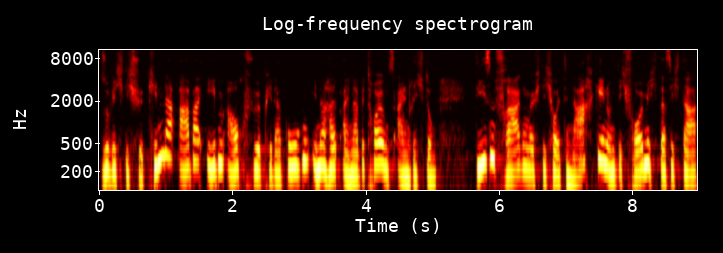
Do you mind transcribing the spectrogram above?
so wichtig für Kinder, aber eben auch für Pädagogen innerhalb einer Betreuungseinrichtung? Diesen Fragen möchte ich heute nachgehen und ich freue mich, dass ich da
